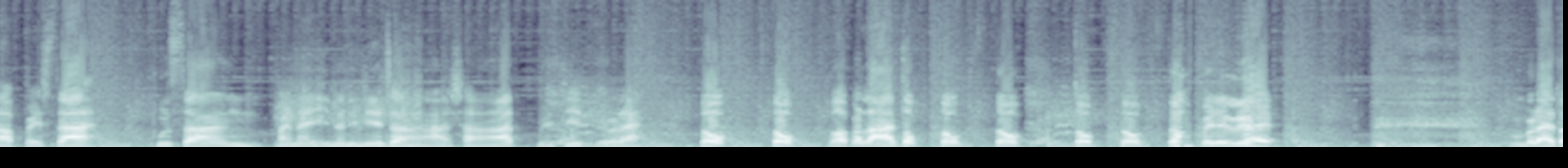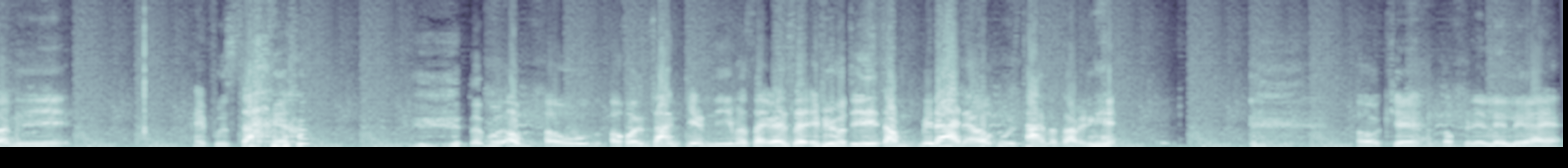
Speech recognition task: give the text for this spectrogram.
รับไปซะผู้สร้างภายในอินอนิเมะจ๋าชาร์จไม่ติดไม่เป็นไร ตบตบร้อยบาลานตบตบตบตบตบตบไปเรื่อยๆไม่เป็นไรตอนนี้ ให้ผู้สร้างแล้วพูดเอาเอาเอาคนสร้างเกมนี้มาใส่แว่นใส่เอฟพีที่จำไม่ได้นะว่าผู้สร้างหน้าตาเป็นไงโอเคตบไปเรื่อยๆ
